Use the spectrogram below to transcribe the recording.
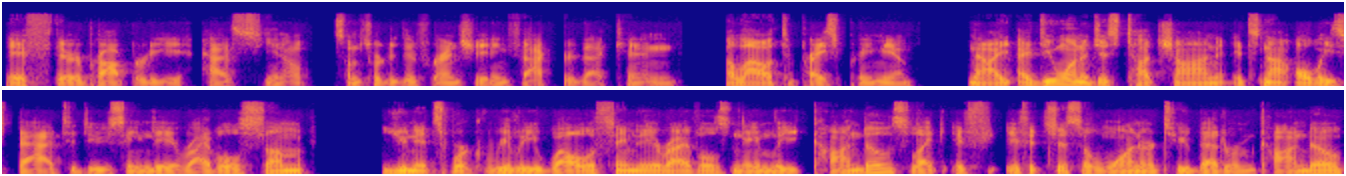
if their property has you know some sort of differentiating factor that can allow it to price premium. Now i, I do want to just touch on it's not always bad to do same day arrivals. Some units work really well with same day arrivals namely condos. Like if if it's just a one or two bedroom condo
